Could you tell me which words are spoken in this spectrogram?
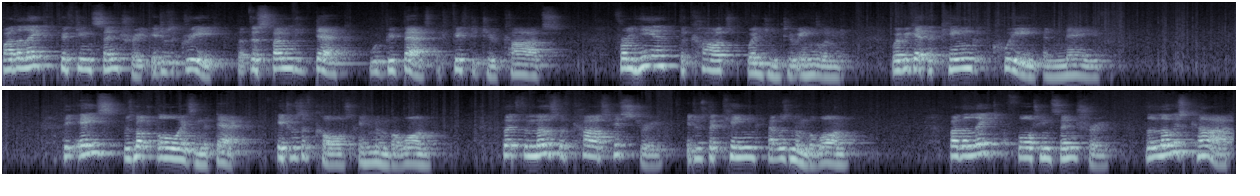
By the late 15th century, it was agreed that the standard deck would be best at 52 cards. From here, the cards went into England, where we get the king, queen, and knave. The ace was not always in the deck, it was, of course, in number one. But for most of cards history, it was the king that was number one. By the late 14th century, the lowest card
